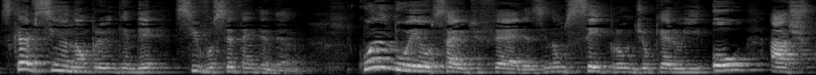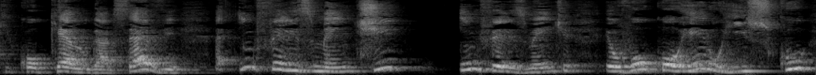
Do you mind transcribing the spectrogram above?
Escreve sim ou não para eu entender se você tá entendendo. Quando eu saio de férias e não sei para onde eu quero ir ou acho que qualquer lugar serve, é, infelizmente, infelizmente, eu vou correr o risco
